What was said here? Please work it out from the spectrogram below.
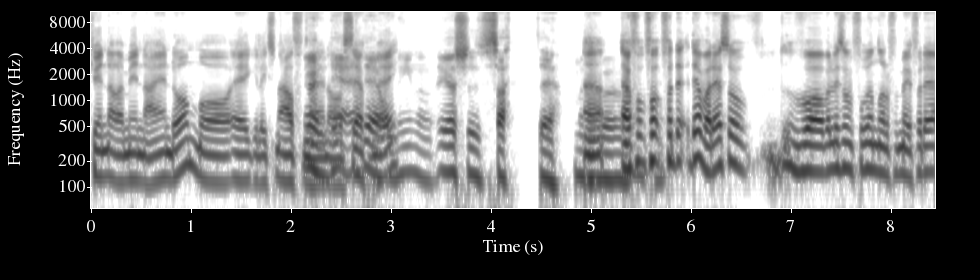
kvinner er min eiendom, og jeg er liksom meg, og ser på meg. Jeg har ikke sett det. Men Ja. det var, Ja, for, for, for det, det var det som var veldig sånn forundrende for meg. For det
